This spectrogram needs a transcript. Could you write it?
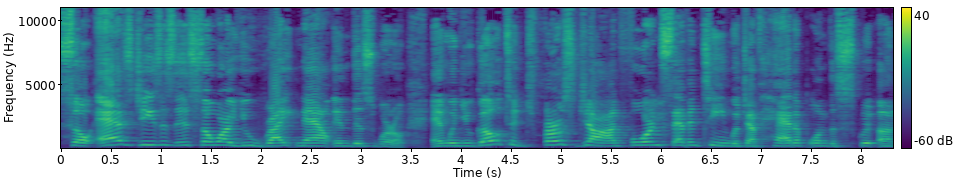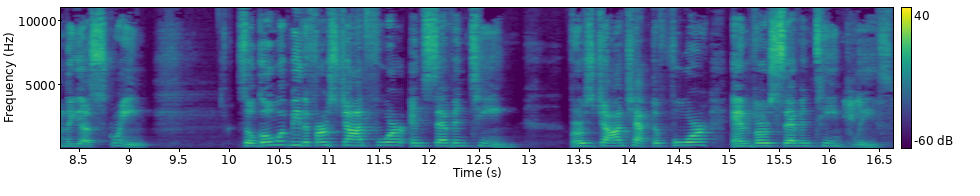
So as Jesus is, so are you right now in this world. And when you go to First John 4 and 17, which I've had up on the script on the uh, screen. So go with me to First John 4 and 17. First John chapter 4 and verse 17, please.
